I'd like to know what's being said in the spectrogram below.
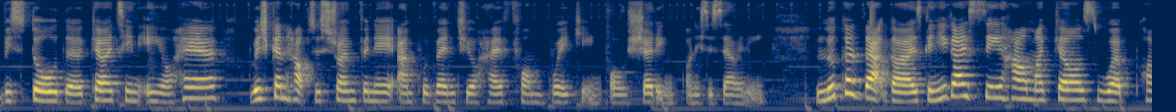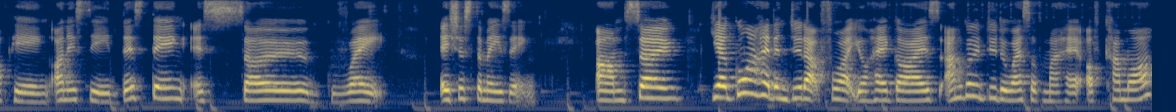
restore the keratin in your hair which can help to strengthen it and prevent your hair from breaking or shedding unnecessarily. Look at that guys. Can you guys see how my curls were popping? Honestly this thing is so great. It's just amazing. Um so yeah go ahead and do that throughout your hair guys. I'm going to do the rest of my hair off camera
